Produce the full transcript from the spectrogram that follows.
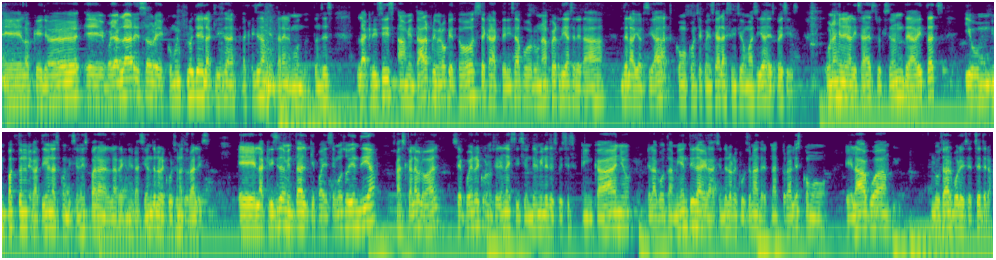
Eh, lo que yo eh, voy a hablar es sobre cómo influye la crisis, la crisis ambiental en el mundo. Entonces, la crisis ambiental, primero que todo, se caracteriza por una pérdida acelerada de la biodiversidad como consecuencia de la extinción masiva de especies, una generalizada destrucción de hábitats y un impacto negativo en las condiciones para la regeneración de los recursos naturales. Eh, la crisis ambiental que padecemos hoy en día a escala global se puede reconocer en la extinción de miles de especies en cada año, el agotamiento y la degradación de los recursos naturales como el agua, los árboles, etc.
